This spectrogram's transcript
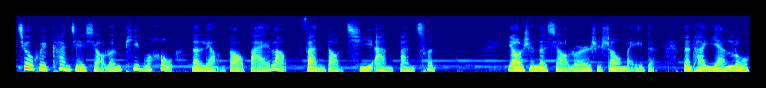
就会看见小轮屁股后那两道白浪泛到齐岸半寸。要是那小轮是烧煤的，那它沿路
